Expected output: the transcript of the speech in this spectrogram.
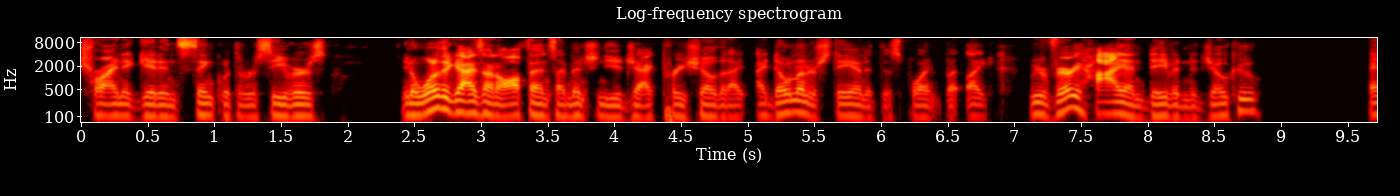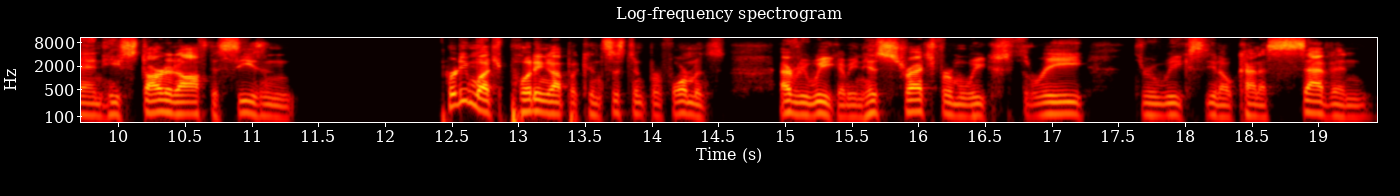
trying to get in sync with the receivers. You know, one of the guys on offense, I mentioned to you, Jack, pre show that I, I don't understand at this point, but like we were very high on David Njoku, and he started off the season pretty much putting up a consistent performance every week. I mean, his stretch from weeks three through weeks, you know, kind of seven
